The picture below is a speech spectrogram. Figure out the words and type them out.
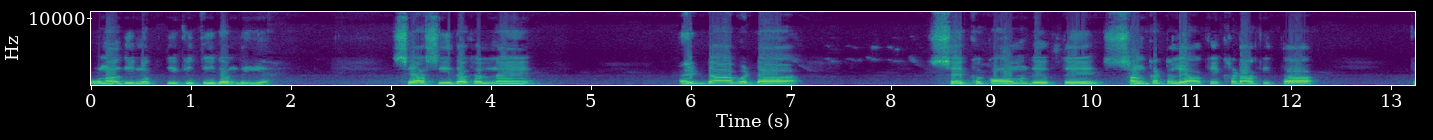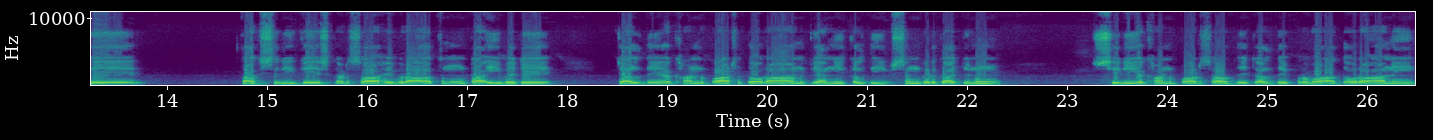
ਉਹਨਾਂ ਦੀ ਨਿਯੁਕਤੀ ਕੀਤੀ ਜਾਂਦੀ ਹੈ। ਸਿਆਸੀ ਦਖਲ ਨੇ ਐਡਾ ਵੱਡਾ ਸਿੱਖ ਕੌਮ ਦੇ ਉੱਤੇ ਸੰਕਟ ਲਿਆ ਕੇ ਖੜਾ ਕੀਤਾ ਕਿ ਤਖਤ ਸ੍ਰੀ ਕੇਸਗੜ੍ਹ ਸਾਹਿਬ ਰਾਤ ਨੂੰ 2:30 ਵਜੇ ਚੱਲਦੇ ਅਖੰਡ ਪਾਠ ਦੌਰਾਨ ਗਿਆਨੀ ਕੁਲਦੀਪ ਸਿੰਘ ਗੜਗੱਜ ਨੂੰ ਸ੍ਰੀ ਅਖੰਡ ਪਾਠ ਸਾਹਿਬ ਦੇ ਚੱਲਦੇ ਪ੍ਰਵਾਹ ਦੌਰਾਨ ਹੀ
